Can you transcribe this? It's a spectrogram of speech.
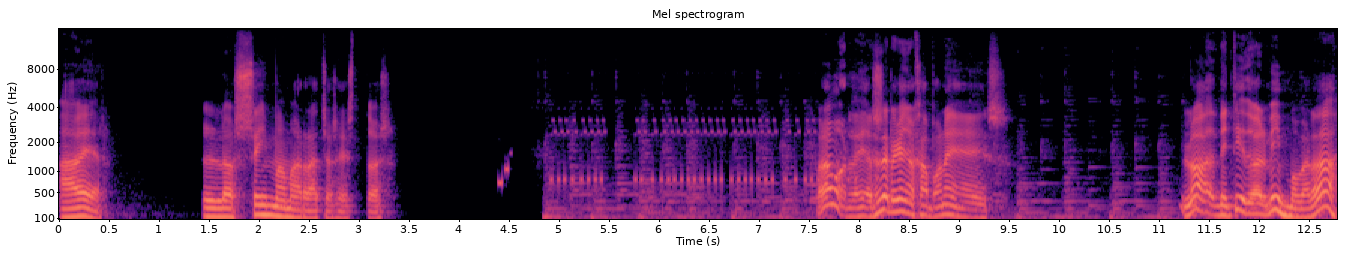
A ver. Los seis mamarrachos estos. Por amor de Dios, ese pequeño japonés. Lo ha admitido él mismo, ¿verdad?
